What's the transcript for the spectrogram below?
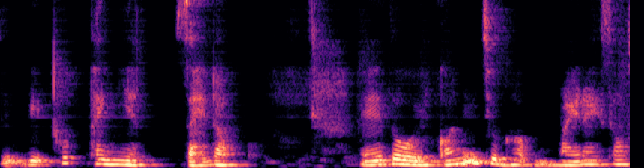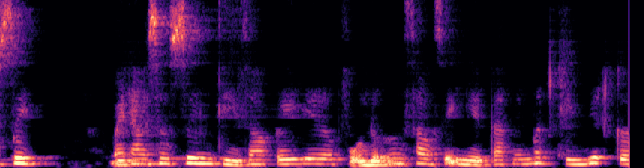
vị thuốc thanh nhiệt, giải độc thế rồi có những trường hợp máy đay sau sinh. Máy đau sau sinh thì do cái ờ, phụ nữ sau sinh người ta cái mất khí huyết cơ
